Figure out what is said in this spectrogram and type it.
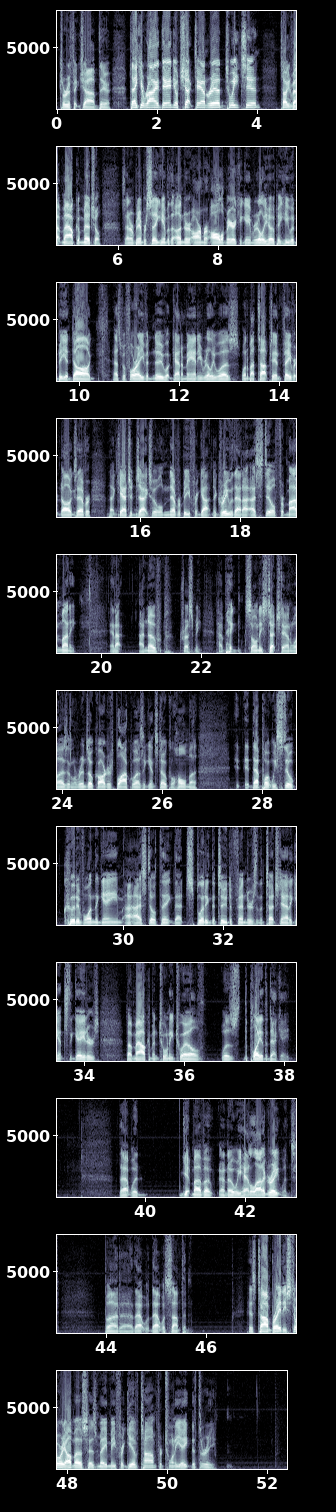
Terrific job there. Thank you, Ryan Daniel. Chucktown Red tweets in talking about Malcolm Mitchell. So I remember seeing him at the Under Armour All American game, really hoping he would be a dog. That's before I even knew what kind of man he really was. One of my top 10 favorite dogs ever. That catch in Jacksonville will never be forgotten. Agree with that. I, I still, for my money, and I, I know, trust me, how big Sony's touchdown was and Lorenzo Carter's block was against Oklahoma. At that point, we still could have won the game. I, I still think that splitting the two defenders and the touchdown against the Gators by Malcolm in 2012 was the play of the decade. That would get my vote. I know we had a lot of great ones, but uh, that that was something. His Tom Brady story almost has made me forgive Tom for 28 to 3.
